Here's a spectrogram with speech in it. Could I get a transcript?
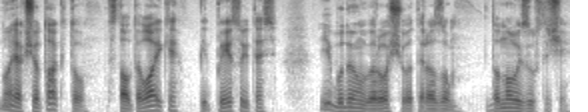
Ну а якщо так, то ставте лайки, підписуйтесь і будемо вирощувати разом. До нових зустрічей!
